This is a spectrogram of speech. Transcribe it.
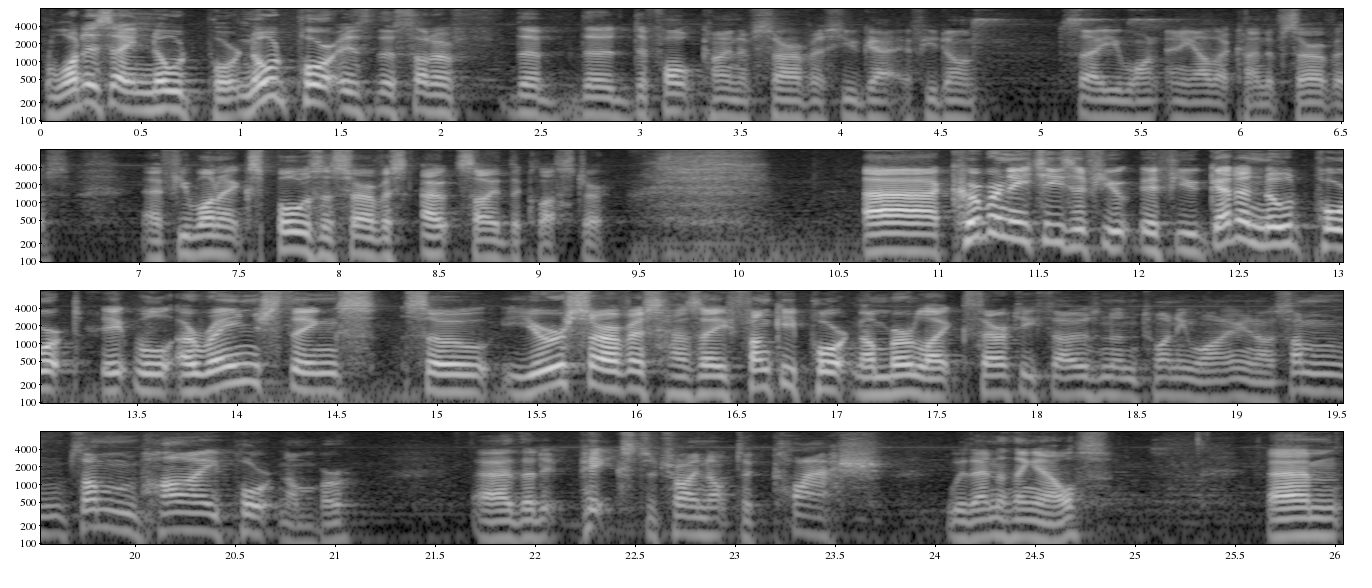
what is a node port? Node port is the sort of the, the default kind of service you get if you don't say you want any other kind of service if you want to expose a service outside the cluster. Uh, Kubernetes, if you, if you get a node port, it will arrange things so your service has a funky port number like 30,021, you know, some, some high port number uh, that it picks to try not to clash with anything else. Um,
